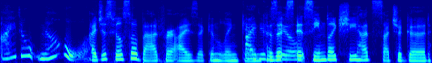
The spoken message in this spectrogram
I don't know. I just feel so bad for Isaac and Lincoln because it it seemed like she had such a good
